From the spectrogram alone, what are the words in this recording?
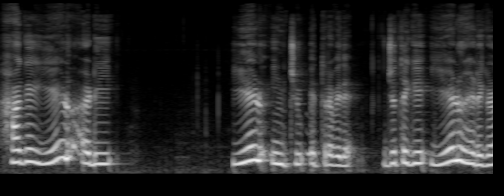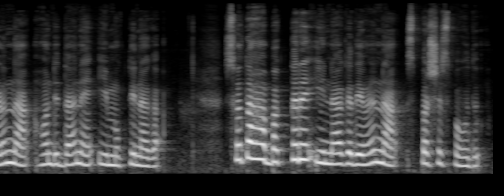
ಹಾಗೆ ಏಳು ಅಡಿ ಏಳು ಇಂಚು ಎತ್ತರವಿದೆ. ಜೊತೆಗೆ ಏಳು ಹೆಡೆಗಳನ್ನು ಹೊಂದಿದ್ದಾನೆ ಈ ಮುಕ್ತಿನಾಗ ಸ್ವತಃ ಭಕ್ತರೇ ಈ ನಾಗದೇವನನ್ನು ಸ್ಪರ್ಶಿಸಬಹುದು.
